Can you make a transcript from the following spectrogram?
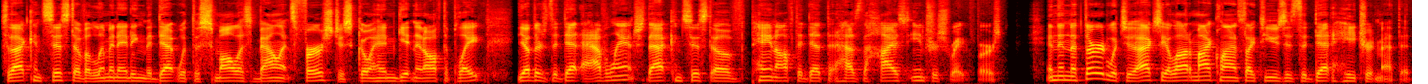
So that consists of eliminating the debt with the smallest balance first, just go ahead and getting it off the plate. The other is the debt avalanche. That consists of paying off the debt that has the highest interest rate first. And then the third, which actually a lot of my clients like to use, is the debt hatred method.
